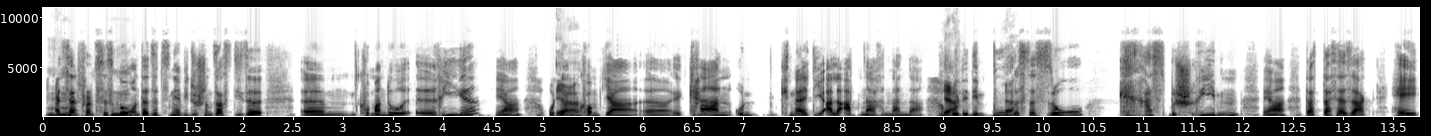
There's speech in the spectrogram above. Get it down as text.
in mhm. San Francisco mhm. und da sitzen ja, wie du schon sagst, diese ähm, Kommandoriege, ja, und ja. dann kommt ja äh, Khan und knallt die alle ab nacheinander. Ja. Und in dem Buch ja. ist das so krass beschrieben, ja, dass, dass er sagt, hey,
